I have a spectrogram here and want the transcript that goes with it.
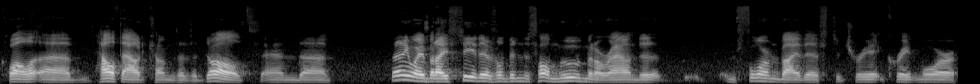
quali- uh, health outcomes as adults. And uh, but anyway, but I see there's been this whole movement around it informed by this to create create more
